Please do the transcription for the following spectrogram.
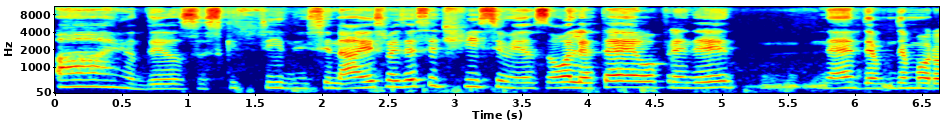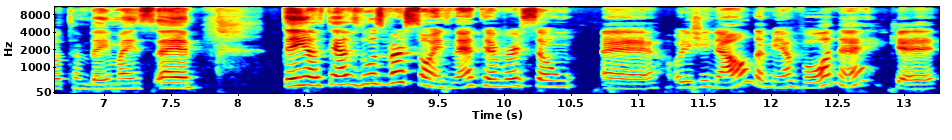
Ai, meu Deus, esqueci de ensinar isso, mas esse é difícil mesmo. Olha, até eu aprender, né, demorou também, mas é, tem, tem as duas versões, né? Tem a versão é, original da minha avó, né, que é,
